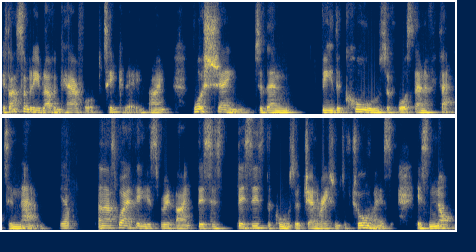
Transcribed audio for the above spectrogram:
if that's somebody you love and care for, particularly, like what shame to then be the cause of what's then affecting them. Yep. And that's why I think it's really like this is this is the cause of generations of trauma. Is it's not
